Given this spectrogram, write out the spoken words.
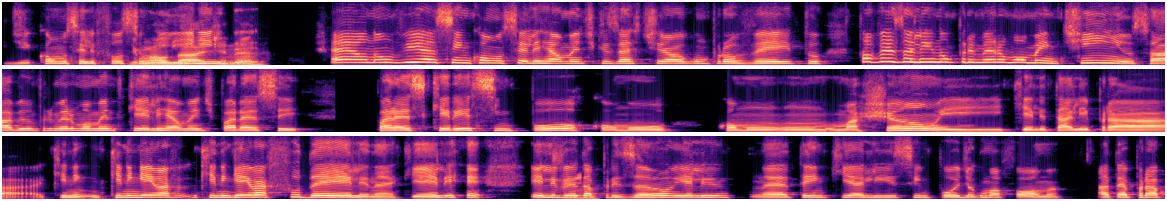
de como se ele fosse maldade, um líder. Né? É, eu não vi assim como se ele realmente quisesse tirar algum proveito. Talvez ali num primeiro momentinho, sabe? No primeiro momento que ele realmente parece parece querer se impor como como um, um machão e que ele tá ali para que, que ninguém vai que ninguém vai fuder ele, né? Que ele ele Sim. veio da prisão e ele, né, tem que ali se impor de alguma forma até para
